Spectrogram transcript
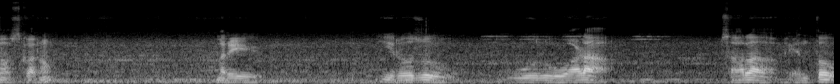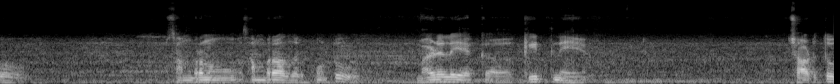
నమస్కారం. మరి ఈరోజు ఊరు వాడ చాలా ఎంతో సంభ్రమం సంబరాలు జరుపుకుంటూ మహిళల యొక్క కీర్తిని చాటుతూ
